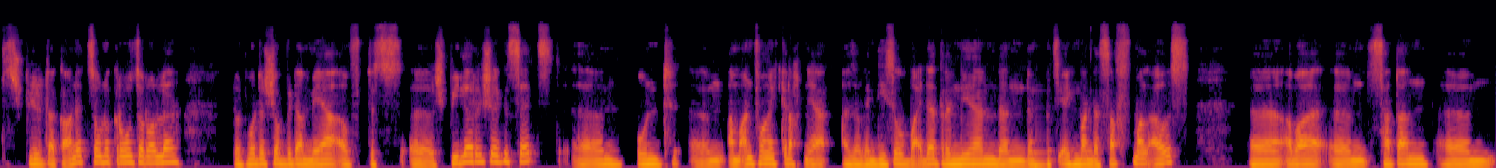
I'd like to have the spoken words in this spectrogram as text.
das spielt da gar nicht so eine große Rolle. Dort wurde schon wieder mehr auf das äh, Spielerische gesetzt. Ähm, und ähm, am Anfang habe ich gedacht, naja, also wenn die so weiter trainieren, dann, dann wird irgendwann der Saft mal aus. Äh, aber ähm, es hat dann ähm,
